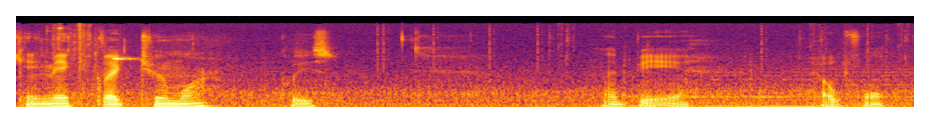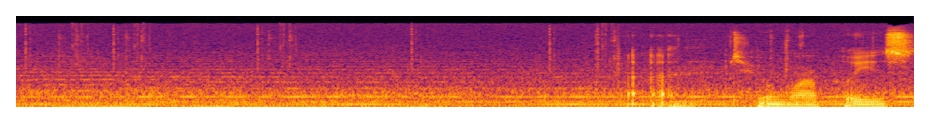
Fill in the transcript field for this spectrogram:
Can you make like two more, please? That'd be helpful. Two more, please.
